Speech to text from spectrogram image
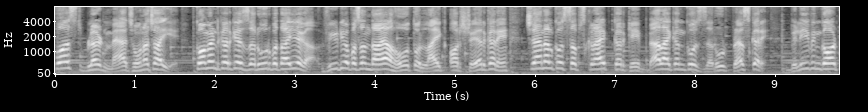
फ़र्स्ट ब्लड मैच होना चाहिए? कमेंट करके ज़रूर बताइएगा। वीडियो पसंद आया हो तो लाइक और शेयर करें। चैनल को सब्सक्राइब करके बेल आइकन को ज़रूर प्रेस करें। Believe in God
